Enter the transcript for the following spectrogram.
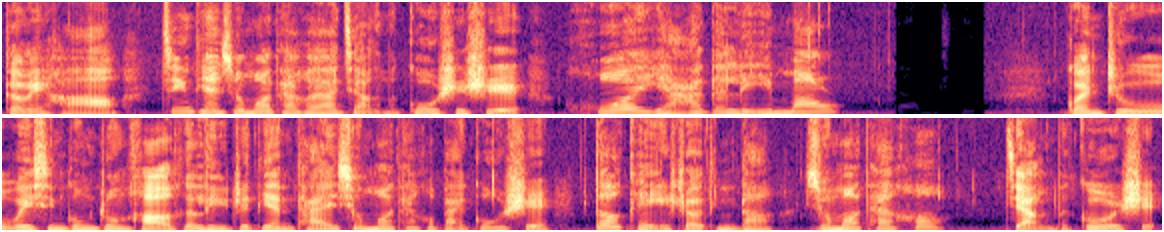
各位好，今天熊猫太后要讲的故事是《豁牙的狸猫》。关注微信公众号和荔枝电台“熊猫太后摆故事”，都可以收听到熊猫太后讲的故事。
